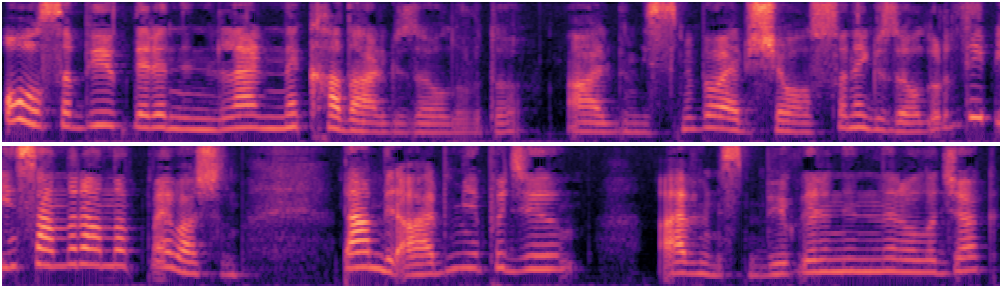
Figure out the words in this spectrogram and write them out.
olsa büyüklerin dinler ne kadar güzel olurdu albüm ismi. Böyle bir şey olsa ne güzel olurdu deyip insanlara anlatmaya başladım. Ben bir albüm yapacağım. Albüm ismi Büyüklerin Ninniler olacak.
